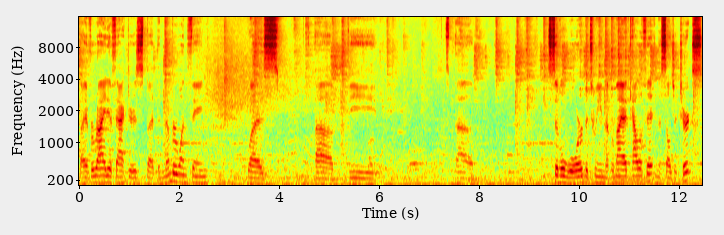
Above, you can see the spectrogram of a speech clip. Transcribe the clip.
by a variety of factors, but the number one thing was um, the um, civil war between the Umayyad Caliphate and the Seljuk Turks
